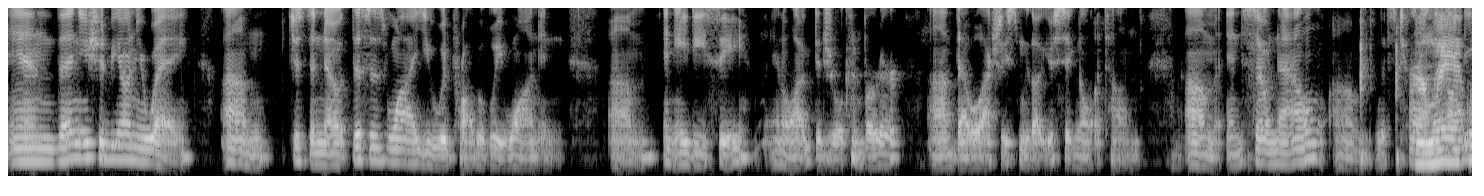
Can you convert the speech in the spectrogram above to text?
and then you should be on your way. Um, just a note, this is why you would probably want an, um, an ADC, analog digital converter, uh, that will actually smooth out your signal a ton. Um, and so now, um, let's turn on the audio.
